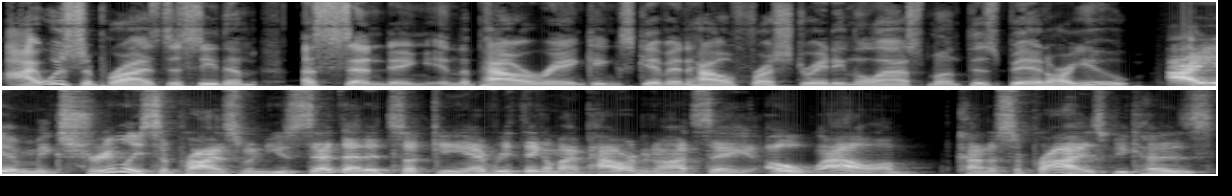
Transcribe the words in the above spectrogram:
I was surprised to see them ascending in the power rankings, given how frustrating the last month has been. Are you? I am extremely surprised when you said that. It took me everything in my power to not say, oh, wow, I'm kind of surprised because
